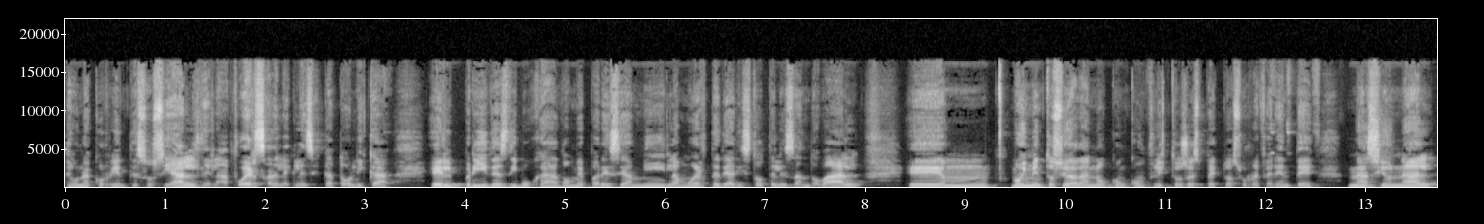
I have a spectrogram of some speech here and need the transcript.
de una corriente social, de la fuerza de la Iglesia Católica, el PRI desdibujado, me parece a mí, la muerte de Aristóteles Sandoval, em, Movimiento Ciudadano con conflictos respecto a su referente nacional,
